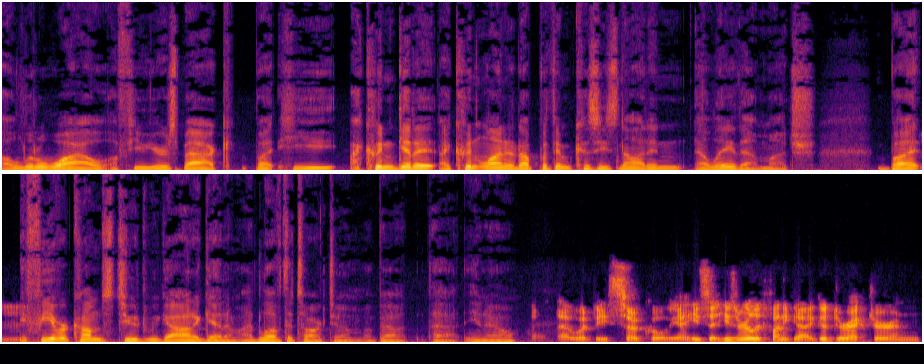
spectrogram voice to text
a little while a few years back, but he I couldn't get it I couldn't line it up with him because he's not in L.A. that much. But Hmm. if he ever comes, dude, we gotta get him. I'd love to talk to him about that. You know? That would be so cool. Yeah, he's a, he's a really funny guy, good director, and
